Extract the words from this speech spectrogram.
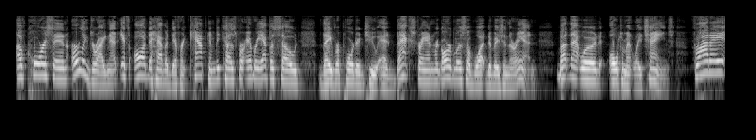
Of course, in early Dragnet, it's odd to have a different captain because for every episode, they've reported to Ed Backstrand regardless of what division they're in. But that would ultimately change. Friday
